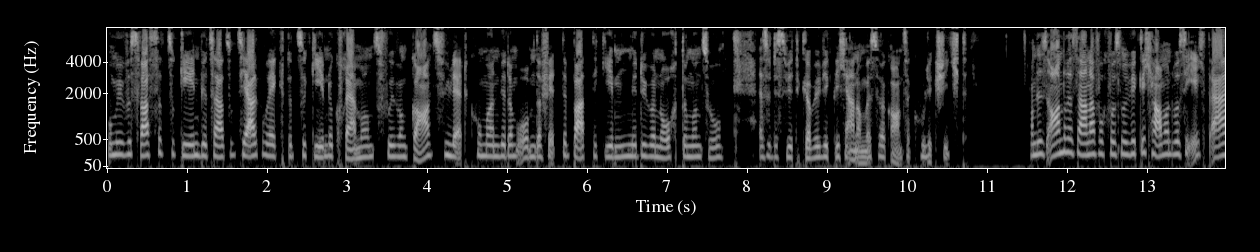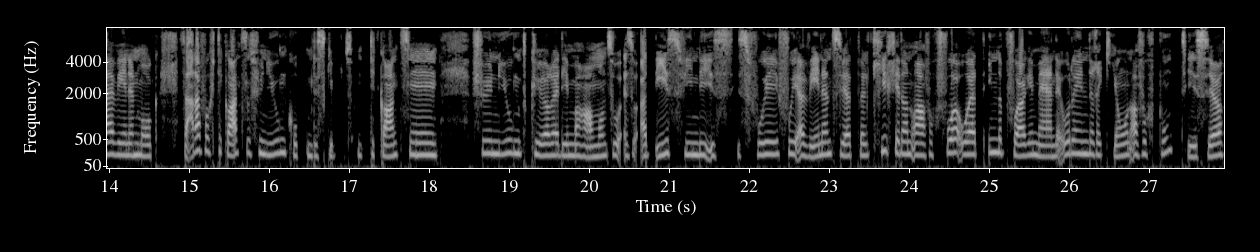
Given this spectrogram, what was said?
um übers Wasser zu gehen, wird es auch Sozialprojekte zu geben, da freuen wir uns viel, wenn ganz viele Leute kommen, wird am Abend eine fette Party geben mit Übernachtung und so. Also das wird, glaube ich, wirklich auch nochmal so eine ganz eine coole Geschichte. Und das andere sind einfach, was wir wirklich haben und was ich echt auch erwähnen mag, sind einfach die ganzen vielen Jugendgruppen, die es gibt und die ganzen vielen Jugendchöre, die wir haben und so. Also auch das, finde ich, ist, ist voll, voll erwähnenswert, weil Kirche dann einfach vor Ort in der Pfarrgemeinde oder in der Region einfach bunt ist, ja.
